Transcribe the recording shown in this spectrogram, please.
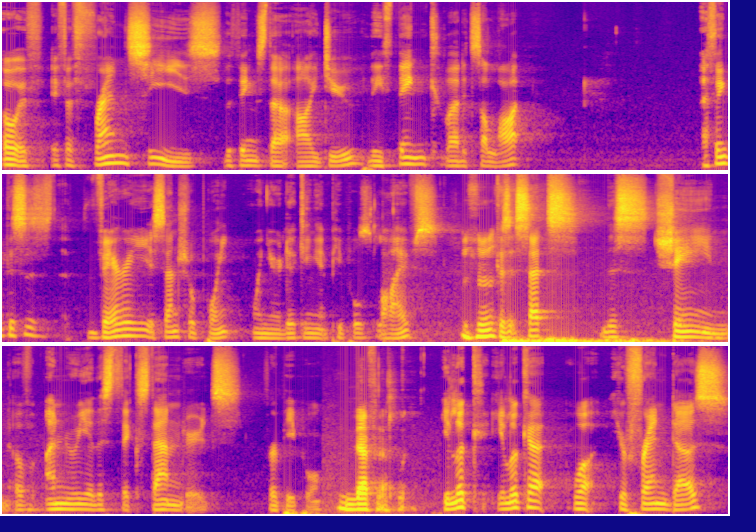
oh if if a friend sees the things that I do they think that it's a lot I think this is a very essential point when you're looking at people's lives hmm because it sets this chain of unrealistic standards for people. Definitely. you look you look at what your friend does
